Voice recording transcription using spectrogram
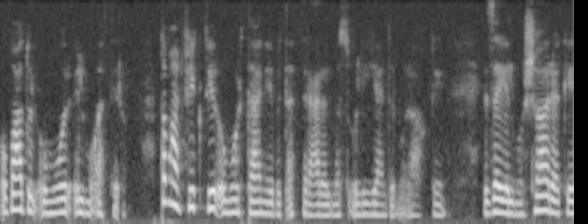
وبعض الأمور المؤثرة. طبعا في كتير أمور تانية بتأثر على المسؤولية عند المراهقين. زي المشاركة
